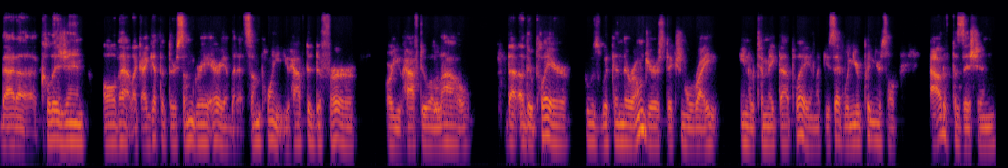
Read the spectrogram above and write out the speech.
that uh, collision, all that. Like I get that there's some gray area, but at some point you have to defer or you have to allow that other player who's within their own jurisdictional right, you know, to make that play. And like you said, when you're putting yourself out of position,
